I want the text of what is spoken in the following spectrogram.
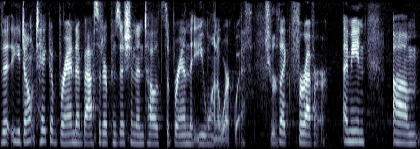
that you don't take a brand ambassador position until it's the brand that you want to work with. Sure. Like forever. I mean, um,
